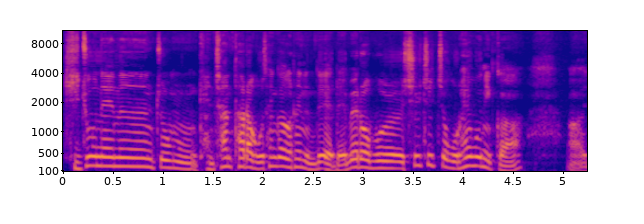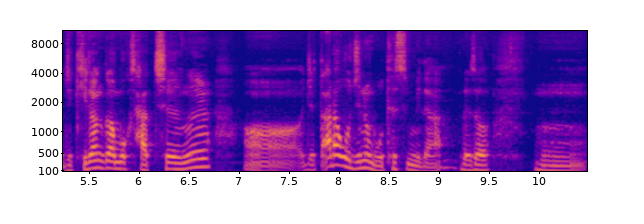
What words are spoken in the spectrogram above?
기존에는 좀 괜찮다라고 생각을 했는데 레벨업을 실질적으로 해보니까 어 이제 기란 감옥 4층을 어 이제 따라오지는 못했습니다. 그래서 음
